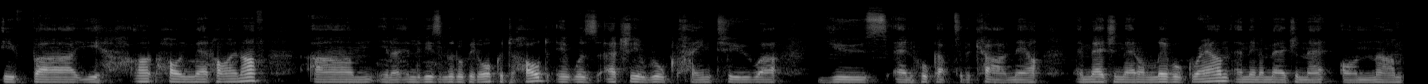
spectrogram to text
if uh, you aren't holding that high enough um, you know and it is a little bit awkward to hold it was actually a real pain to uh, use and hook up to the car now imagine that on level ground and then imagine that on um,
